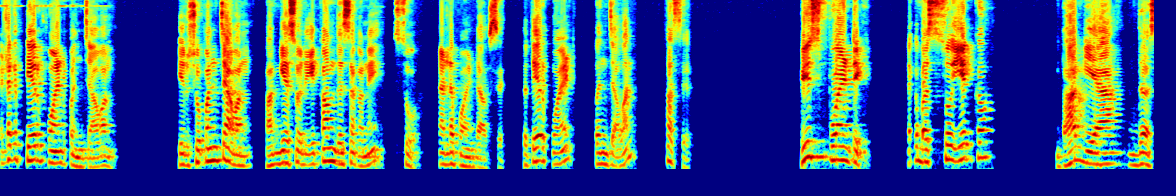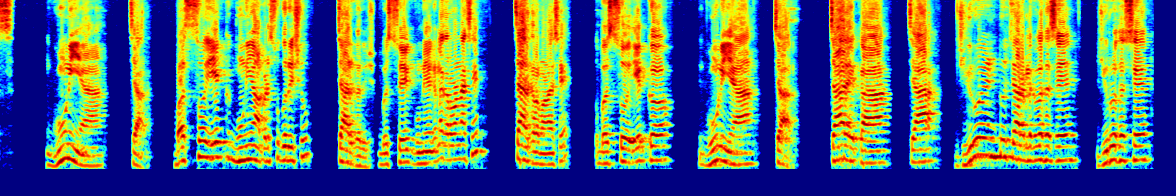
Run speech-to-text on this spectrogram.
એટલે કે તેર પોઈન્ટ પંચાવન. તેરસો પંચાવન ભાગ્યા સો એકમ દશક અને સો. એટલે પોઈન્ટ આવશે. તો તેર પોઈન્ટ પંચાવન થશે. વીસ પોઈન્ટ એક. એટલે કે બસો એક ભાગ્યા દસ. ગુણ્યા ચાર. બસો એક ગુણ્યા આપણે શું કરીશું? ચાર કરીશું. બસો એક ગુણ્યા કેટલા કરવાના છે? ચાર કરવાના છે. તો બસો એક ગુણ્યા ચાર. ચાર એકા ચાર. જીરો ઇન્ટુ ચાર એટલે કેટલા થશે? જીરો થશે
